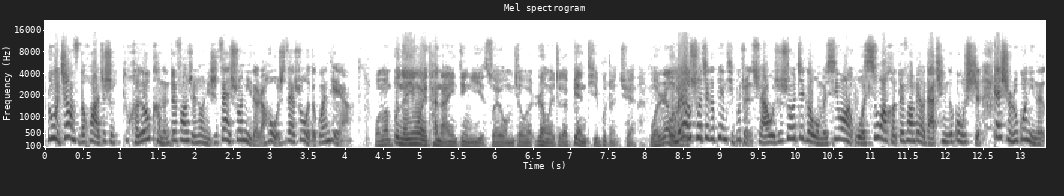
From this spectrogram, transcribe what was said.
如果这样子的话，就是很有可能对方选手你是在说你的，然后我是在说我的观点呀。我们不能因为太难以定义，所以我们就认为这个辩题不准确。我认为我没有说这个辩题不准确啊，我是说这个我们希望我希望。和对方辩友达成一个共识，但是如果你能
